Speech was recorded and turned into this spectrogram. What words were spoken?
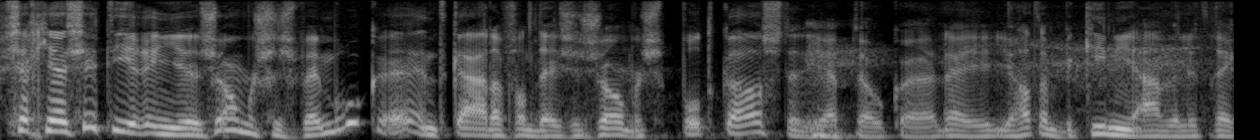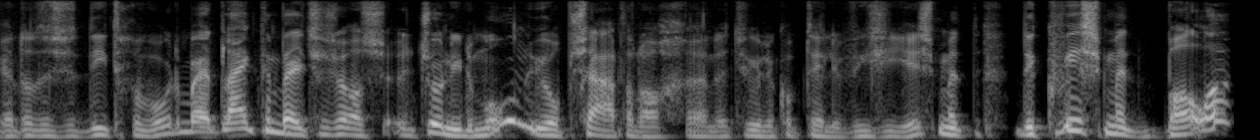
Zeg, jij zit hier in je zomerse zwembroek, hè, in het kader van deze zomerse podcast. En je hebt ook, eh, nee, je had een bikini aan willen trekken, dat is het niet geworden. Maar het lijkt een beetje zoals Johnny de Mol nu op zaterdag eh, natuurlijk op televisie is. Met de quiz met ballen.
